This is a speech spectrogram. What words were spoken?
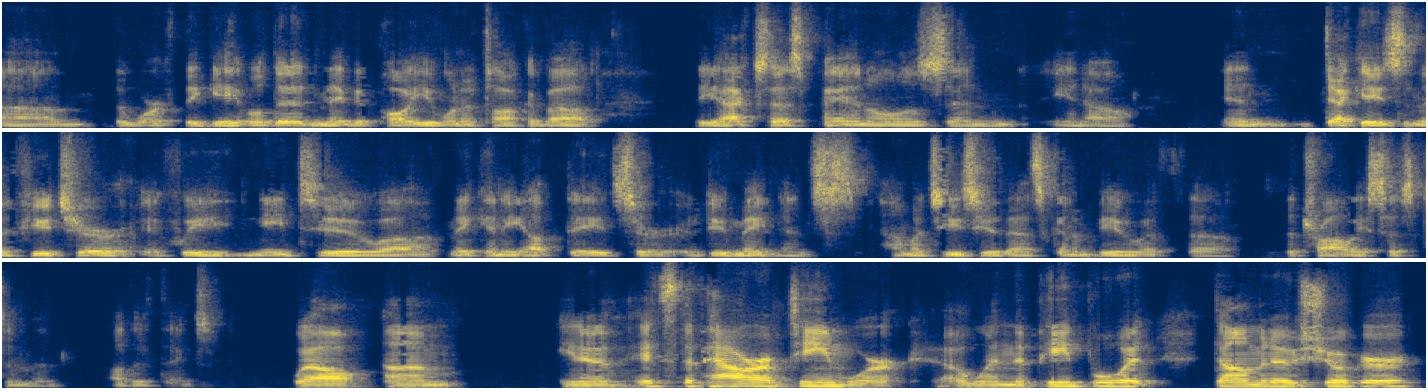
Um, the work that Gable did, maybe Paul, you want to talk about the access panels and, you know, in decades in the future, if we need to uh, make any updates or do maintenance, how much easier that's going to be with the, the trolley system and other things. Well, um, you know, it's the power of teamwork. Uh, when the people at Domino Sugar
